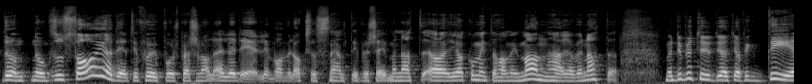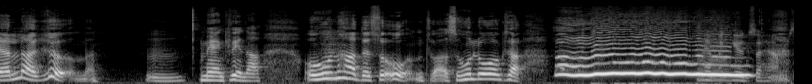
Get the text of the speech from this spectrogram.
Dumt nog så sa jag det till sjukvårdspersonalen, eller det var väl också snällt i och för sig, men att ja, jag kommer inte ha min man här över natten. Men det betyder ju att jag fick dela rum Mm. med en kvinna. Och hon hade så ont va, så hon låg så här. Nej men gud så hemskt.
